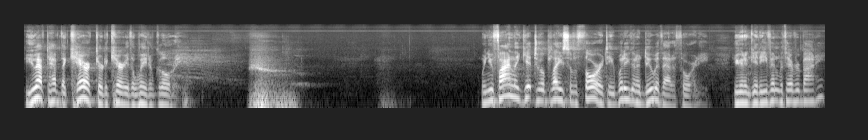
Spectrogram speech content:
you have to have the character to carry the weight of glory. When you finally get to a place of authority, what are you going to do with that authority? You're going to get even with everybody?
